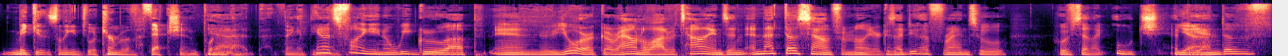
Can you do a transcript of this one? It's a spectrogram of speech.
make it something into a term of affection, putting Yeah. that, that thing at the end. You know, it's funny. You know, we grew up in New York around a lot of Italians, and and that does sound familiar because I do have friends who who have said like "ooch" at Yeah. the end of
